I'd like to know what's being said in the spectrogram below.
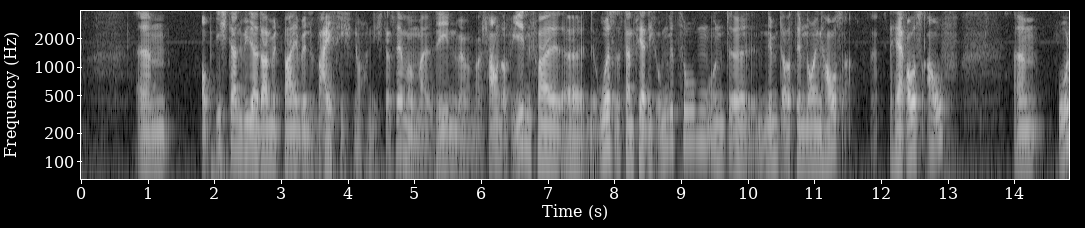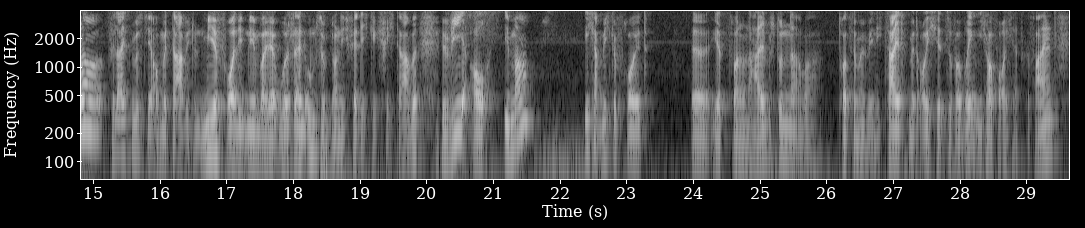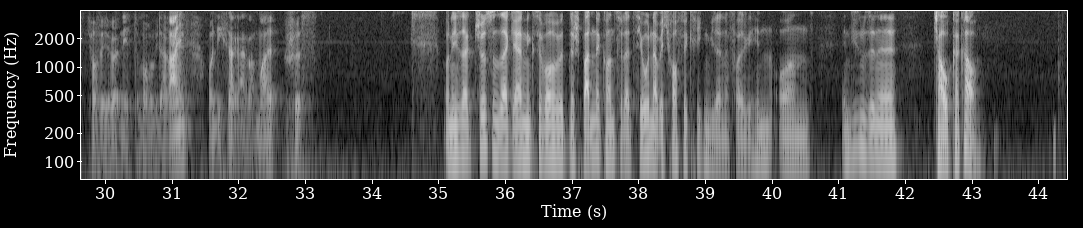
Ähm, ob ich dann wieder damit bei bin, weiß ich noch nicht. Das werden wir mal sehen, werden wir mal schauen. Auf jeden Fall, äh, Urs ist dann fertig umgezogen und äh, nimmt aus dem neuen Haus äh, heraus auf. Ähm, oder vielleicht müsst ihr auch mit David und mir Vorlieb nehmen, weil der Urs seinen Umzug noch nicht fertig gekriegt habe. Wie auch immer, ich habe mich gefreut, äh, jetzt zwar nur eine halbe Stunde, aber trotzdem ein wenig Zeit mit euch hier zu verbringen. Ich hoffe, euch hat es gefallen. Ich hoffe, ihr hört nächste Woche wieder rein. Und ich sage einfach mal Tschüss. Und ich sage Tschüss und sage, ja, nächste Woche wird eine spannende Konstellation, aber ich hoffe, wir kriegen wieder eine Folge hin. Und in diesem Sinne, ciao, Kakao.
